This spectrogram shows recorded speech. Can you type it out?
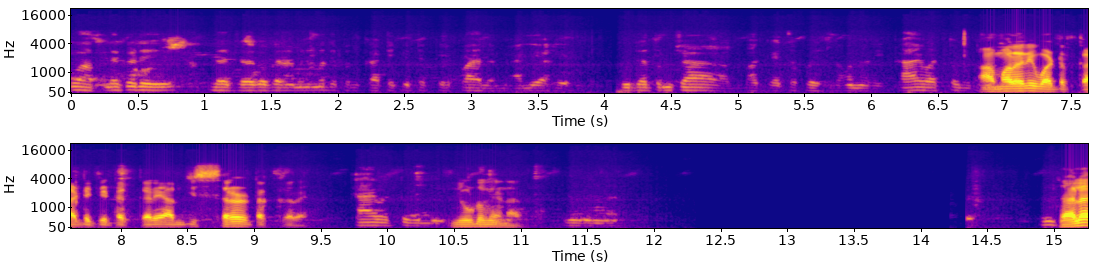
व आपल्याकडे आपल्या जळगाव ग्रामीणमध्ये पण काटेकी टक्कर पाहायला मिळाली आहे. उद्या तुमच्या भाग्याचा फैसला होणार आहे. काय वाटतं? बुद्धी? आम्हाला नाही वाटत काट्याची टक्कर आहे. आमची सरळ टक्कर आहे. काय वाटतं? निवडून येणार? काय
